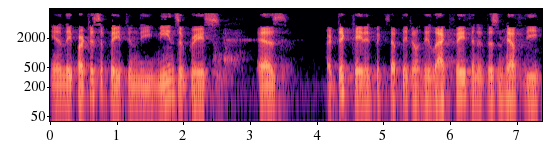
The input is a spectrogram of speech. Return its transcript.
and they participate in the means of grace as are dictated, except they don't, they lack faith and it doesn't have the,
